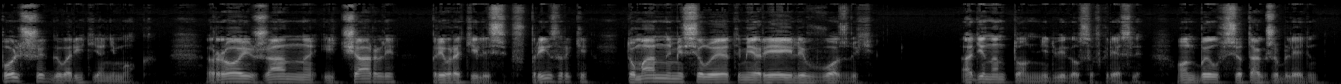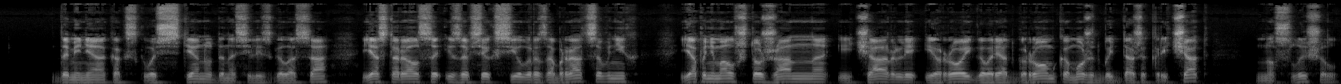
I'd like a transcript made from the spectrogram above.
Больше говорить я не мог. Рой, Жанна и Чарли превратились в призраки, туманными силуэтами реяли в воздухе. Один Антон не двигался в кресле. Он был все так же бледен. До меня, как сквозь стену, доносились голоса. Я старался изо всех сил разобраться в них. Я понимал, что Жанна и Чарли и Рой говорят громко, может быть, даже кричат, но слышал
